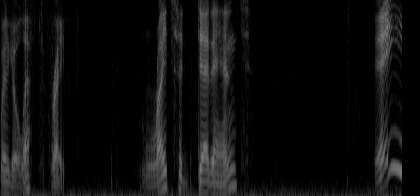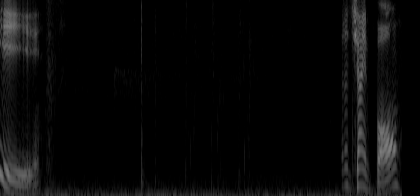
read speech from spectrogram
Way to go, left, right. Right's a dead end. Hey! Is that a giant ball?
